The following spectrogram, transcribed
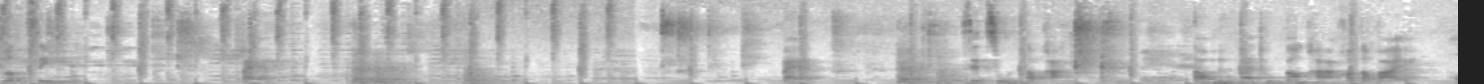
6ลด4 8 8เซตศูนย์ตอบค่ะแปดตอบ1 8ถูกต้องค่ะ ข้อต่อไป6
